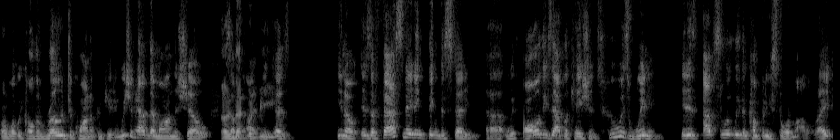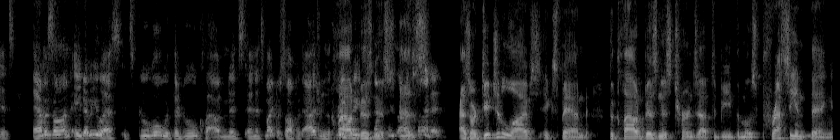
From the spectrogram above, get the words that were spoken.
or what we call the road to quantum computing, we should have them on the show Oh, that sometime would be because you know, is a fascinating thing to study uh, with all of these applications. Who is winning? It is absolutely the company store model, right? It's Amazon, AWS, it's Google with their Google Cloud, and it's and it's Microsoft with Azure. The Cloud business companies on the as- planet. As our digital lives expand, the cloud business turns out to be the most prescient thing.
